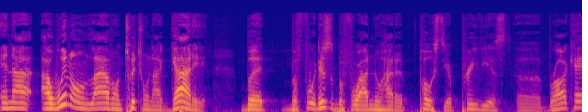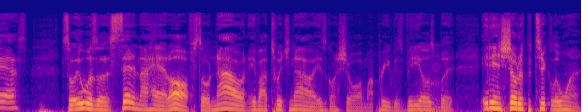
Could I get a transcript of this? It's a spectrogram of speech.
and I I went on live on Twitch when I got it, but before this was before I knew how to post your previous uh, broadcast. So it was a setting I had off. So now if I Twitch now, it's gonna show all my previous videos, Mm-hmm. but it didn't show this particular one.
